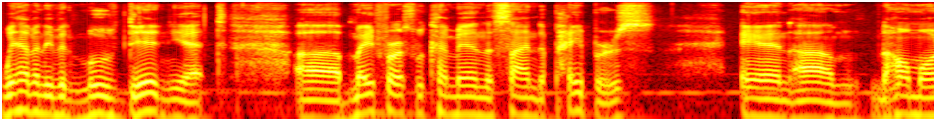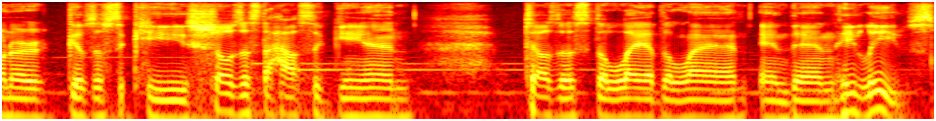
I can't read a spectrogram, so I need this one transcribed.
we haven't even moved in yet. Uh, May 1st, we come in to sign the papers, and um, the homeowner gives us the keys, shows us the house again, tells us the lay of the land, and then he leaves.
